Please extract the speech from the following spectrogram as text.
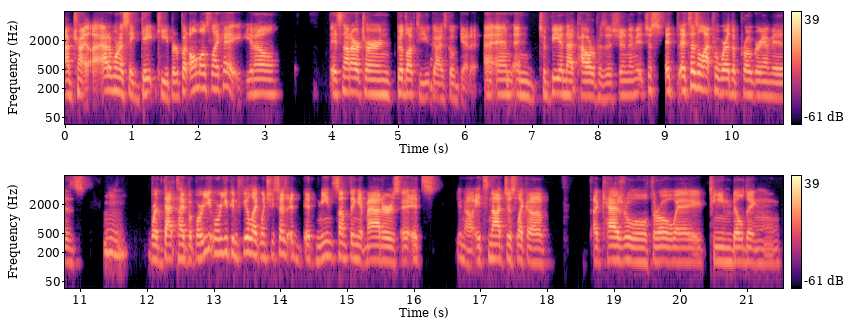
I'm trying, I don't want to say gatekeeper, but almost like, hey, you know, it's not our turn. Good luck to you guys. Go get it. And and to be in that power position, I mean, it just it, it says a lot for where the program is, mm-hmm. where that type of or you or you can feel like when she says it, it means something, it matters. It's you know, it's not just like a a casual throwaway team building.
